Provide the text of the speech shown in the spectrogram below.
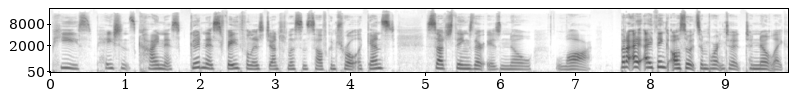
peace, patience, kindness, goodness, faithfulness, gentleness, and self-control. Against such things there is no law." But I, I think also it's important to to note like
